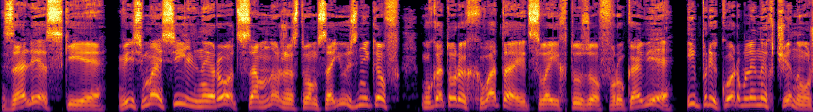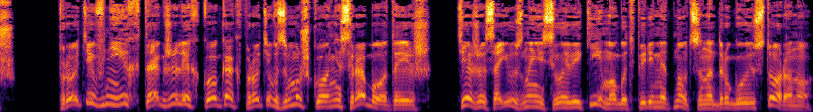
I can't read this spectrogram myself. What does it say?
Залесские — весьма сильный род со множеством союзников, у которых хватает своих тузов в рукаве и прикормленных чинуш. Против них так же легко, как против Замушко не сработаешь. Те же союзные силовики могут переметнуться на другую сторону.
